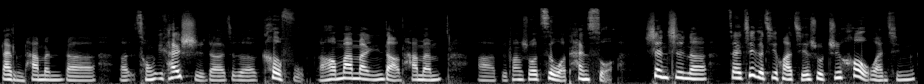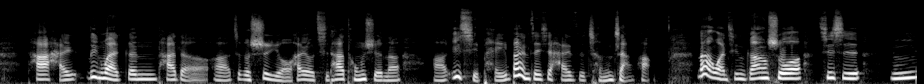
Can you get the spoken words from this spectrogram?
带领他们的呃从一开始的这个克服，然后慢慢引导他们啊，比方说自我探索。甚至呢，在这个计划结束之后，婉晴她还另外跟她的呃这个室友还有其他同学呢啊一起陪伴这些孩子成长哈。那婉晴刚刚说，其实您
